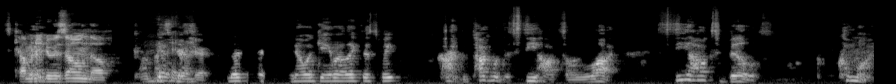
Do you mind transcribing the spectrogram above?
He's coming into his own, though. I'm That's getting for sure. You know what game I like this week? God, we talk about the Seahawks a lot. Seahawks Bills. Come on,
